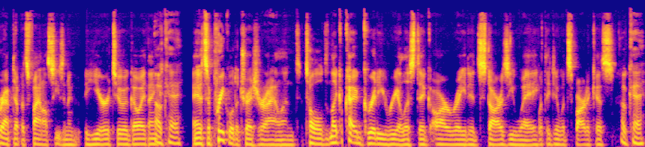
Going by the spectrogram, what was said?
wrapped up its final season a, a year or two ago, I think. Okay. And it's a prequel to Treasure Island, told in like a kind of gritty, realistic, R-rated, Starzy way. What they did with Spartacus, Okay.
